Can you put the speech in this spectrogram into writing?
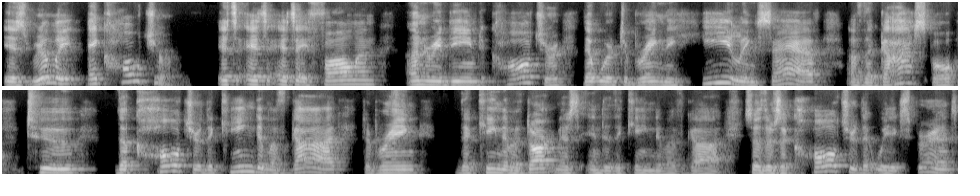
is really a culture. It's it's it's a fallen unredeemed culture that we're to bring the healing salve of the gospel to the culture the kingdom of god to bring the kingdom of darkness into the kingdom of God. So there's a culture that we experience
